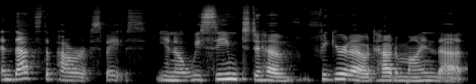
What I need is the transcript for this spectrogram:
And that's the power of space. You know, we seemed to have figured out how to mine that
